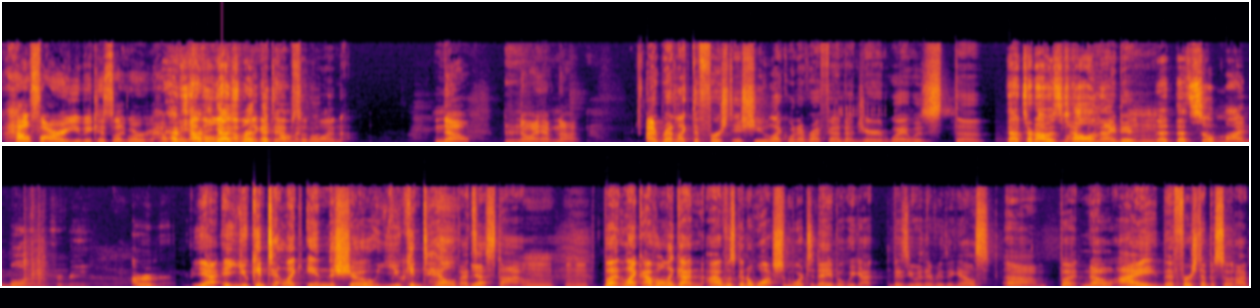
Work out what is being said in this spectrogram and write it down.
How far are you? Because like we're how, Have you- I've have only, guys I've only read got the to comic episode book? one. No, no, I have not. I read like the first issue, like whenever I found out Gerard Way was the That's what I was Like, telling behind them. it? That that's so mind blowing for me. I remember. Yeah, you can tell like in the show, you can tell that's Yeah. his style. But like I've only gotten I was gonna watch some more today, but we got busy with everything else. Um, but no, I the first episode I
